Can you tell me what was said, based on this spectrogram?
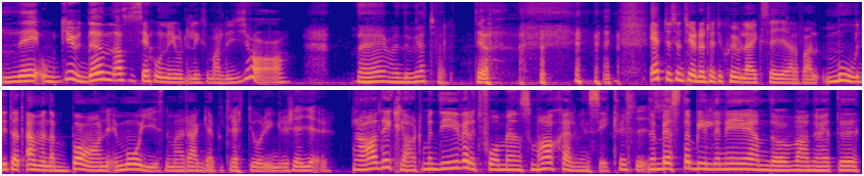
Nej, och gud den associationen gjorde liksom aldrig jag. nej, men du vet väl. Det- 1337 likes säger i alla fall modigt att använda barn-emojis när man raggar på 30 år yngre tjejer. Ja, det är klart, men det är ju väldigt få män som har självinsikt. Precis. Den bästa bilden är ju ändå vad han nu heter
